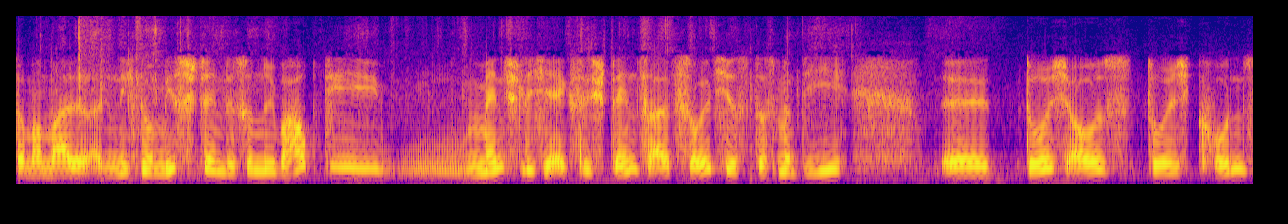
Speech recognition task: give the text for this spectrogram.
sagen wir mal, nicht nur Missstände, sondern überhaupt die menschliche Existenz als solches, dass man die äh, durchaus durch Kunst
